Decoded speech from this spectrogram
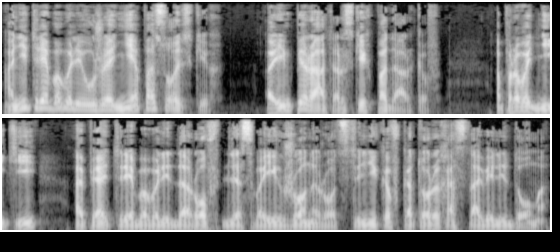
они требовали уже не посольских, а императорских подарков, а проводники опять требовали даров для своих жен и родственников, которых оставили дома.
